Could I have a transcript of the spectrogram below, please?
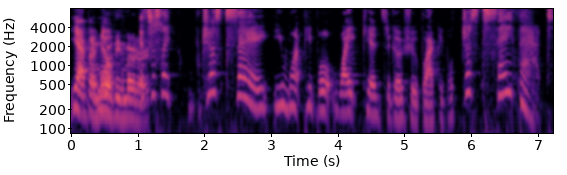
Yeah, but and no, more of these murderers. It's just like, just say you want people, white kids, to go shoot black people. Just say that.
